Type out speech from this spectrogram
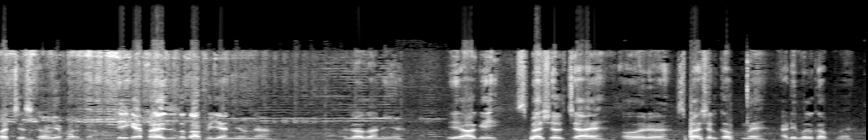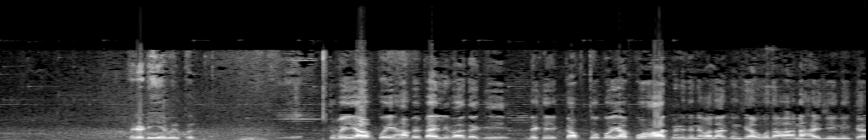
पच्चीस तो का ये फ़र्क है हाँ। ठीक है प्राइस तो काफ़ी जेन्यून है ज़्यादा नहीं है। ये आ गई स्पेशल चाय और स्पेशल कप में एडिबल कप में। रेडी है बिल्कुल? तो भैया आपको यहाँ पे पहली बात है कि देखिए कप तो कोई आपको हाथ में नहीं देने वाला क्योंकि आपको तो आना हाइजीनिक है।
